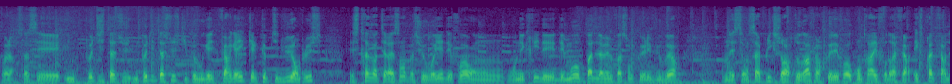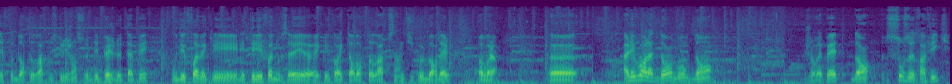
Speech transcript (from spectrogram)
Voilà, ça c'est une petite astuce, une petite astuce qui peut vous faire gagner quelques petites vues en plus. Et c'est très intéressant parce que vous voyez, des fois, on, écrit des, mots pas de la même façon que les viewers. On s'applique sur l'orthographe alors que des fois au contraire il faudrait faire exprès de faire des fautes d'orthographe puisque les gens se dépêchent de taper ou des fois avec les, les téléphones vous savez avec les correcteurs d'orthographe c'est un petit peu le bordel enfin voilà Euh, allez voir là-dedans donc dans je répète dans source de trafic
